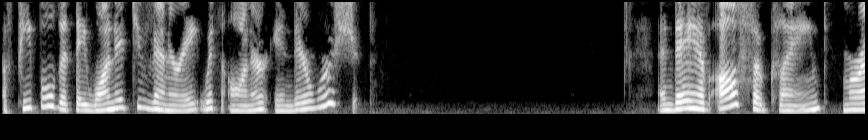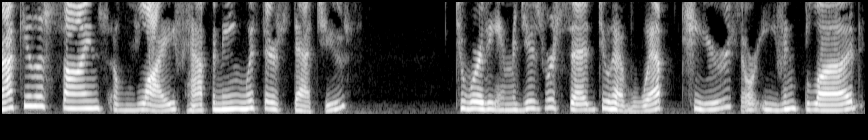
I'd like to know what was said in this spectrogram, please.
of people that they wanted to venerate with honor in their worship. And they have also claimed miraculous signs of life happening with their statues, to where the images were said to have wept tears or even blood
